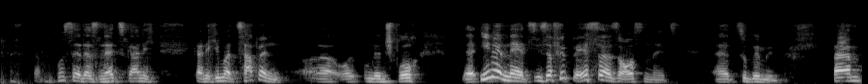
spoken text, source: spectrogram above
da muss ja das Netz gar nicht, gar nicht immer zappeln äh, um den Spruch. Äh, Innennetz ist ja viel besser als Außennetz äh, zu bemühen. Ähm,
